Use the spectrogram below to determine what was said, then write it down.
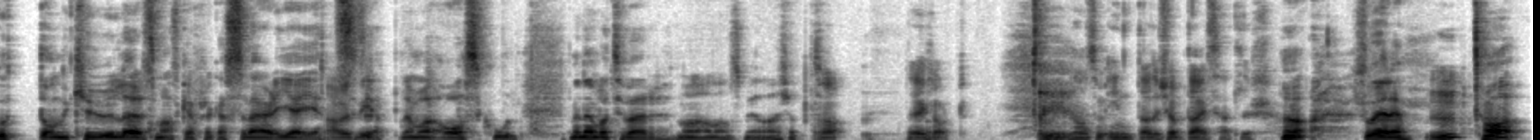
17 kulor som man ska försöka svälja i ett Ja, svep. Den var ascool. Men den var tyvärr någon annan som jag hade köpt. Ja, det är klart. Någon som inte hade köpt Dice Settlers. Ja, så är det. Mm. Ja,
